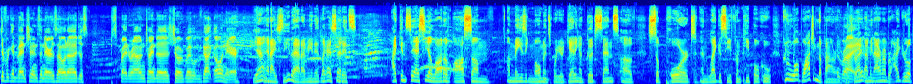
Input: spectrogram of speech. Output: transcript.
different conventions in Arizona, just spreading around trying to show everybody what we've got going here. Yeah, and I see that. I mean, it, like I said, it's. I can say I see a lot of awesome, amazing moments where you're getting a good sense of support and legacy from people who grew up watching the Power Rangers. Right. Right. I mean, I remember I grew up.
